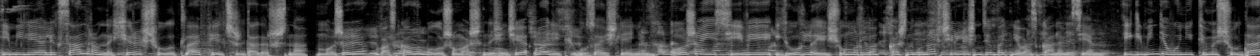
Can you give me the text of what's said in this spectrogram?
Эмилия Александровна хирых шулытла фельдшер дадыршна. Можере васкалы булушу машины жинче водитель был заишленен. Ожа и сиви, юрла и шумырла. Кашны гунах чирлишін зембатне васкана везе. Игиминде вуник кемеш шулда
